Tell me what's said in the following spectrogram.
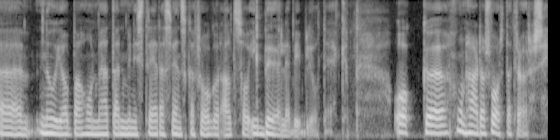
uh, nu jobbar hon med att administrera svenska frågor, alltså i Böle bibliotek. Och uh, hon har då svårt att röra sig.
